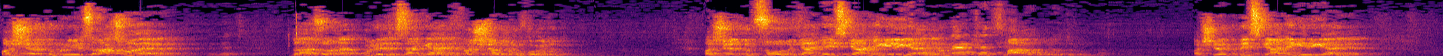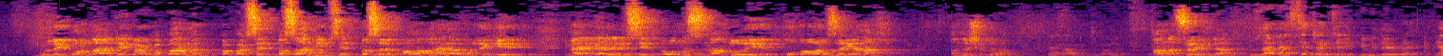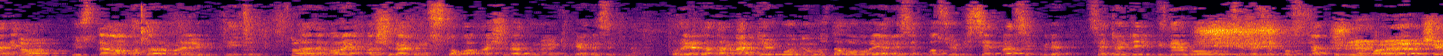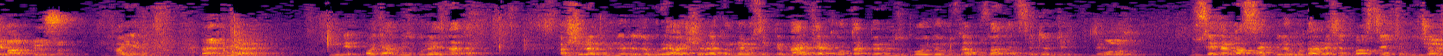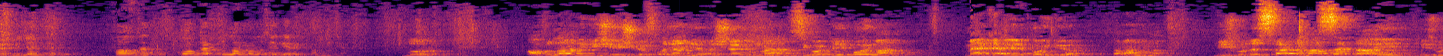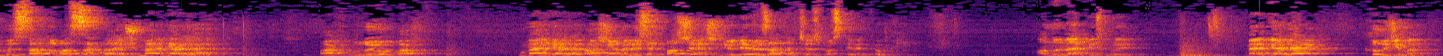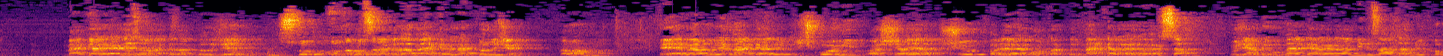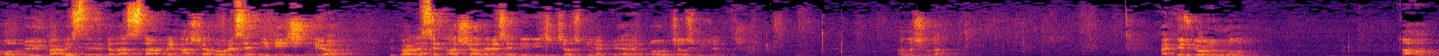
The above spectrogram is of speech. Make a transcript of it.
Aşırı akım rölesi açma verdi. Evet. Daha sonra buraya da sen geldin aşırı akımı koydun. Aşırı akım soğudu kendi eski haline geri geldi. Ama merker setli Bak. oluyor durumda. Aşırı akım eski haline geri geldi. Buradaki kontağını tekrar kapar mı? Kapar. Set basar mıyım? Set basarım. Ama hala buradaki merkerlerin setli olmasından dolayı o arıza yanar. Anlaşıldı mı? Ben anlatamadım ki size. Anla söyle bir daha. Bu zaten set öncelikli bir devre. Yani Tamam. üstten alta taramaya gittiği için Tamam. zaten oraya aşırı akım stop'a aşırı akım yönelik ya resetine. Oraya zaten merkeri koyduğumuzda o oraya reset basıyor. Biz set versek bile set öncelikli devre olduğu için reset basacaktır. Şuraya paralel şey mi atlıyorsun? Hayır. He gel. Şimdi hocam biz buraya zaten aşırı akım diyoruz ya buraya aşırı akım demesek de merker kontaklarımızı koyduğumuzda bu zaten set öncelikli. Olur. Bu sete bassak bile buradan reset basacağı için bu çalışmayacaktır. Fazla kontak kullanmamıza gerek kalmayacak. Doğru. Abdullah'ın dediği şey şu. Hocam diyor aşırı akımla sigortayı koyma. Merkelleri koy diyor. Tamam mı? Biz burada start'a bassak dahi, biz burada start'a bassak dahi şu merkeller artık burada yoklar. Bu merkeller aşağıda reset basacağı için diyor devre zaten çalışması evet kabul. Anladın mı herkes burayı? Merkeller kalıcı mı? Merkeller ne zamana kadar kalıcı? Stop butonuna basana kadar merkeller kalıcı. Tamam mı? Eğer ben buraya merkelleri hiç koymayıp aşağıya şu paralel kontakları merkellerle versem hocam diyor bu merkellerden biri zaten diyor kapalı diyor. Yukarıda istediğiniz kadar start verin aşağıda o reset yediği için diyor. Yukarıda set aşağıda reset yediği için çalışmayacak diyor. Evet doğru çalışmayacaktır. Anlaşıldı? Herkes gördü mü? Tamam.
